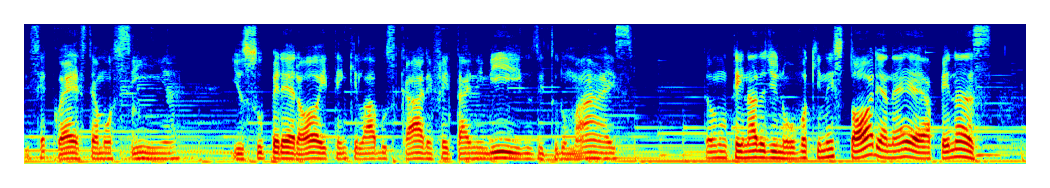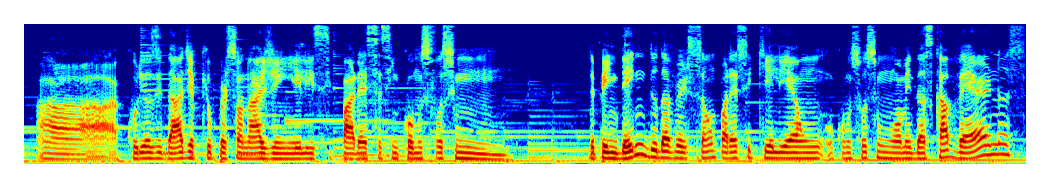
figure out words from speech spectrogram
e sequestra a mocinha, e o super-herói tem que ir lá buscar, enfrentar inimigos e tudo mais. Então não tem nada de novo aqui na história, né? É apenas a curiosidade é porque o personagem ele se parece assim como se fosse um dependendo da versão, parece que ele é um como se fosse um homem das cavernas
